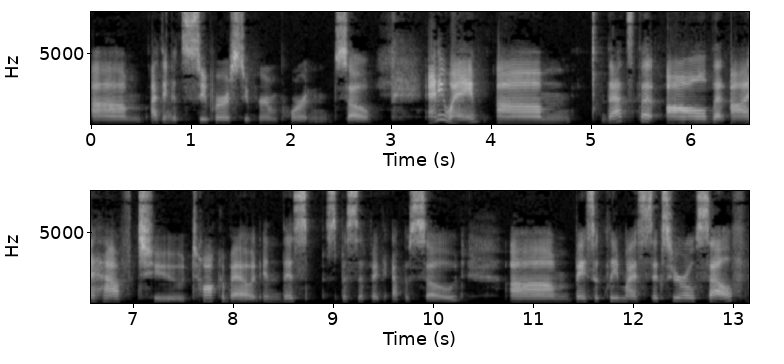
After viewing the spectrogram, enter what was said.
Um, i think it's super super important. So anyway um, that's the, all that i have to talk about in this specific episode um, basically, my six year old self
